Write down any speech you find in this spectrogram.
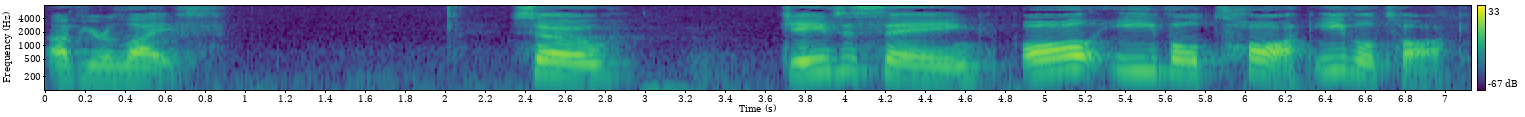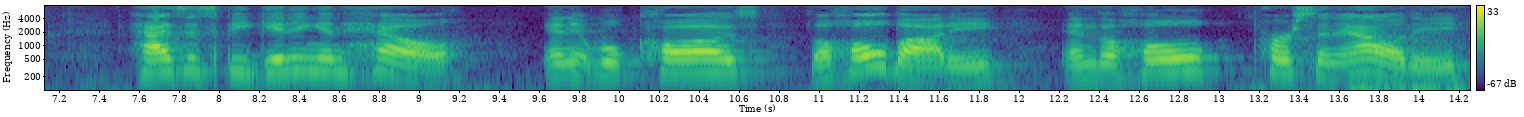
of your life. So, James is saying all evil talk, evil talk, has its beginning in hell, and it will cause the whole body and the whole personality,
